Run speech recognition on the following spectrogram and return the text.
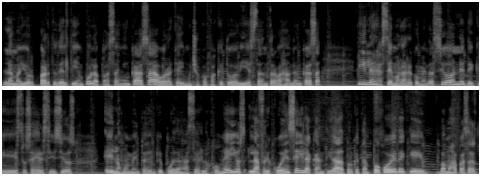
la mayor parte del tiempo la pasan en casa, ahora que hay muchos papás que todavía están trabajando en casa y les hacemos las recomendaciones de que estos ejercicios en los momentos en que puedan hacerlos con ellos, la frecuencia y la cantidad, porque tampoco es de que vamos a pasar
